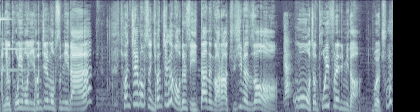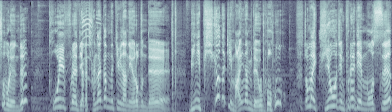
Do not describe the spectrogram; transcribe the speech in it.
안녕 토이 보니 현질 몹습니다. 현질 몹은 현질로만 얻을 수 있다는 거 알아가 주시면서 오 전 토이 프레드입니다. 뭐야 춤을 춰버리는데? 토이 프레드 약간 장난감 느낌이 나네 여러분들. 미니 피규어 느낌 많이 납니다 요거. 좀만 귀여워진 프레디의 모습.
